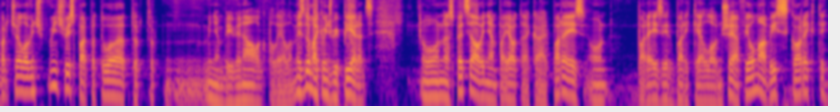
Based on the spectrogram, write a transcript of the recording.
Barčelo. Viņš, viņš vispār par to, tur, tur viņam bija viena alga palielam. Es domāju, ka viņš bija pieredzējis. Un speciāli viņam pajautāja, kā ir pareizi, un pareizi ir Barikello. Un šajā filmā viss korekti,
